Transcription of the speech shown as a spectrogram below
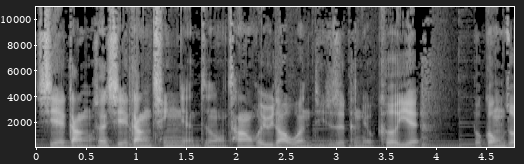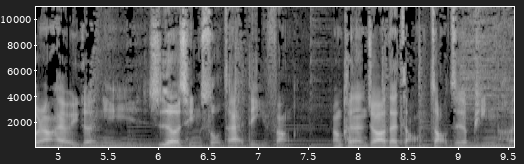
斜杠算斜杠青年这种常常会遇到问题，就是可能有课业、有工作，然后还有一个你热情所在的地方，然后可能就要再找找这个平衡，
